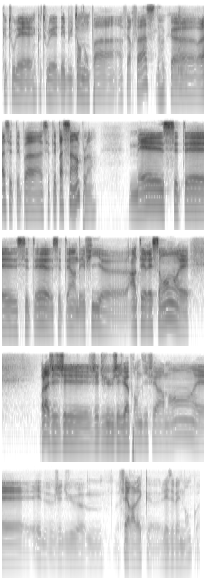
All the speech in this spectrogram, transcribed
que tous les que tous les débutants n'ont pas à, faire face. Donc euh, voilà, c'était pas c'était pas simple, mais c'était c'était c'était un défi euh, intéressant et voilà, j'ai- dû j'ai dû apprendre différemment et, j'ai dû euh, faire avec les événements quoi.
